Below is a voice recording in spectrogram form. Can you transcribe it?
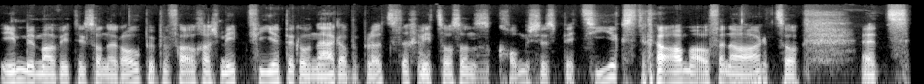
immer mal wieder so einen Raubüberfall kannst mitfiebern und dann aber plötzlich wird es so ein komisches Beziehungsdrama auf eine Art, so jetzt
